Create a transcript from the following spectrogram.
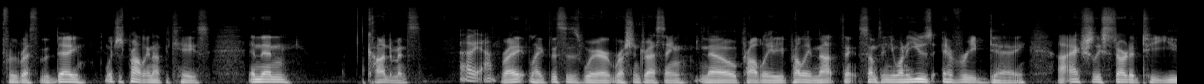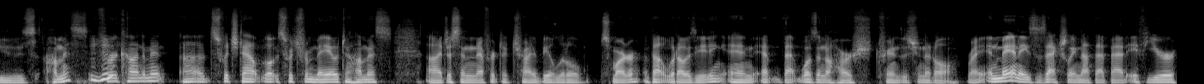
for the rest of the day, which is probably not the case. And then condiments Oh yeah, right? Like this is where Russian dressing, no, probably probably not th- something you want to use every day. I actually started to use hummus Mm-hmm. for a condiment. Uh, switched out, well, switched from mayo to hummus, uh, just in an effort to try to be a little smarter about what I was eating, and uh, that wasn't a harsh transition at all, right? And mayonnaise is actually not that bad if you're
